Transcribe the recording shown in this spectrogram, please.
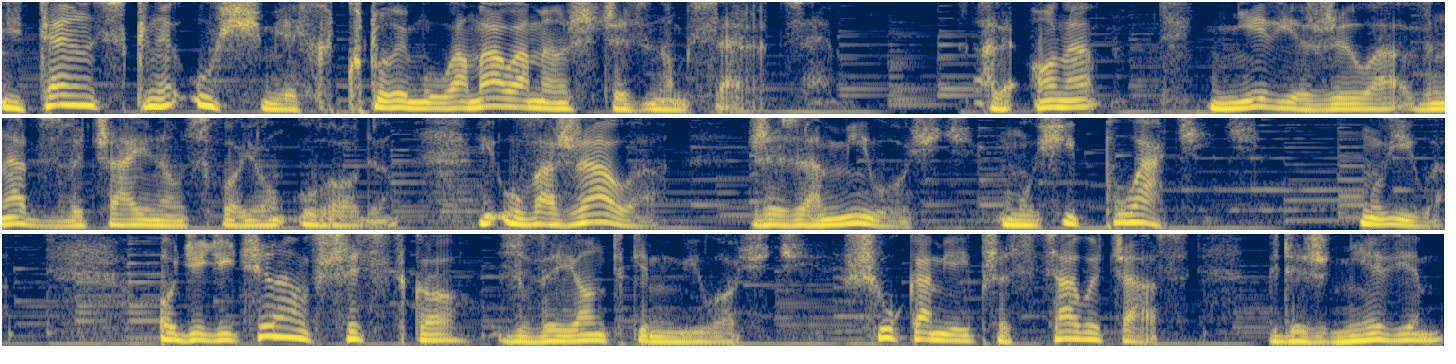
i tęskny uśmiech, którym łamała mężczyznom serce. Ale ona nie wierzyła w nadzwyczajną swoją urodę i uważała, że za miłość musi płacić. Mówiła: Odziedziczyłam wszystko z wyjątkiem miłości. Szukam jej przez cały czas, gdyż nie wiem,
